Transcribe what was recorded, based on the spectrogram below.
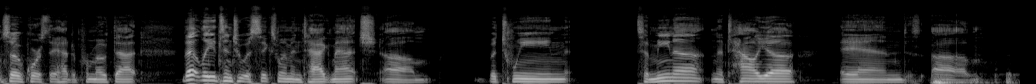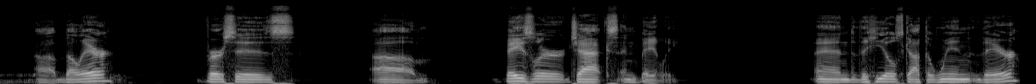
So, of course, they had to promote that. That leads into a six women tag match um, between Tamina, Natalya, and um, uh, Belair versus um, Baszler, Jax, and Bayley. And the heels got the win there.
